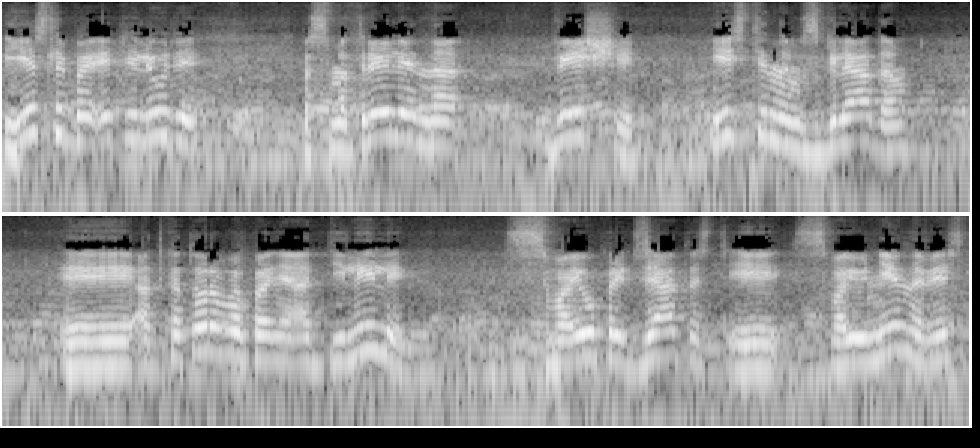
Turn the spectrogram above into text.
если бы эти люди посмотрели на вещи истинным взглядом, э, от которого бы они отделили свою предвзятость и свою ненависть,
